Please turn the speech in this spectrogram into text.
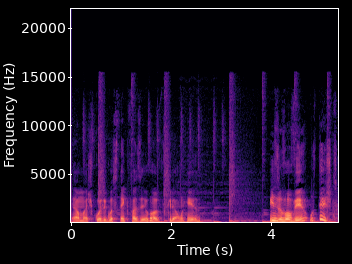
É uma escolha que você tem que fazer, criar um enredo e desenvolver o texto.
